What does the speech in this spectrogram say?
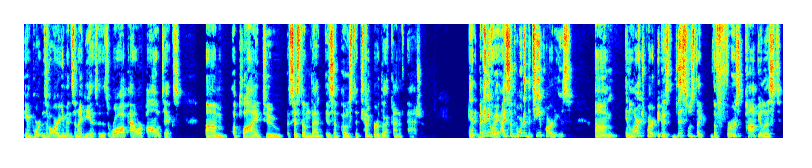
the importance of arguments and ideas. It is raw power politics um, applied to a system that is supposed to temper that kind of passion. And but anyway, I supported the Tea parties um, in large part because this was like the first populist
